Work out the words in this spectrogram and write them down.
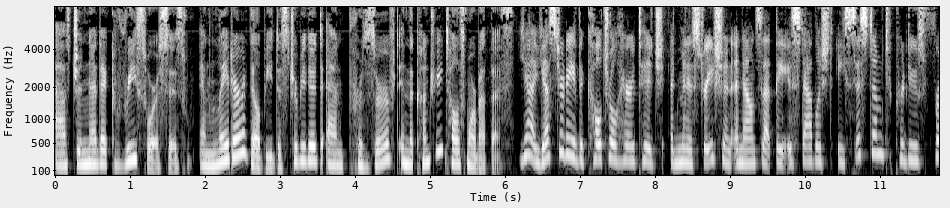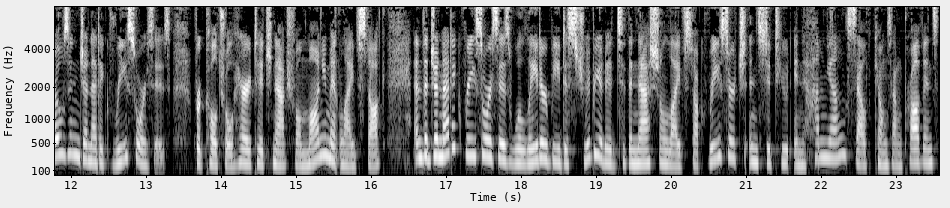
as genetic resources. And later, they'll be distributed and preserved in the country. Tell us more about this. Yeah, yesterday, the Cultural Heritage Administration announced that they established a system to produce frozen genetic resources for cultural heritage natural monument livestock, and the genetic resources will later be distributed to the National Livestock Research Institute Institute in Hamyang, South Gyeongsang Province,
